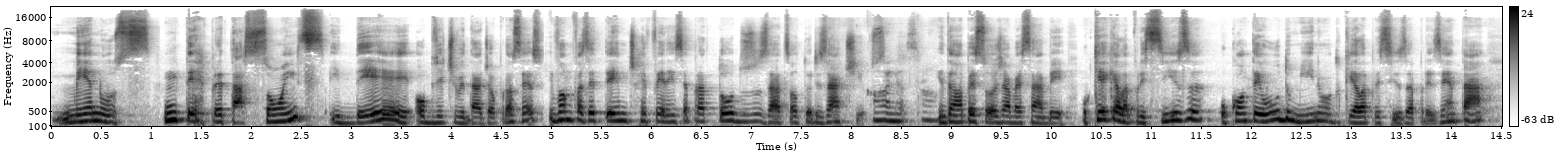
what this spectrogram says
menos interpretações e dê objetividade ao processo e vamos fazer termo de referência para todos os atos autorizativos. Olha só. Então a pessoa já vai saber o que, que ela precisa, o conteúdo mínimo do que ela precisa apresentar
